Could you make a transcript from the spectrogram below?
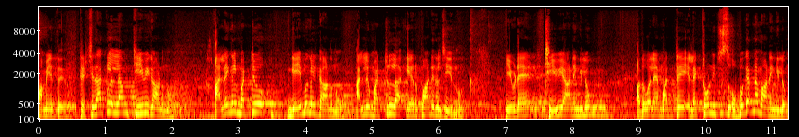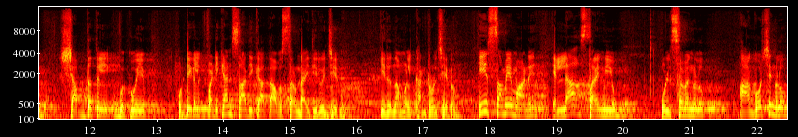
സമയത്ത് രക്ഷിതാക്കളെല്ലാം ടി വി കാണുന്നു അല്ലെങ്കിൽ മറ്റു ഗെയിമുകൾ കാണുന്നു അല്ലെങ്കിൽ മറ്റുള്ള ഏർപ്പാടുകൾ ചെയ്യുന്നു. ഇവിടെ ടി വി ആണെങ്കിലും അതുപോലെ മറ്റ് ഇലക്ട്രോണിക്സ് ഉപകരണമാണെങ്കിലും ശബ്ദത്തിൽ വെക്കുകയും കുട്ടികൾക്ക് പഠിക്കാൻ സാധിക്കാത്ത അവസ്ഥ ഉണ്ടായിത്തീരുകയും ചെയ്യുന്നു. ഇത് നമ്മൾ കൺട്രോൾ ചെയ്യണം ഈ സമയമാണ് എല്ലാ സ്ഥലങ്ങളിലും ഉത്സവങ്ങളും ആഘോഷങ്ങളും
